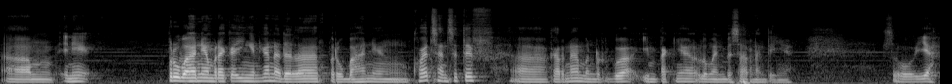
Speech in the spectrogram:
um, ini perubahan yang mereka inginkan adalah perubahan yang quite sensitif uh, karena menurut gue impactnya lumayan besar nantinya. So yeah,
